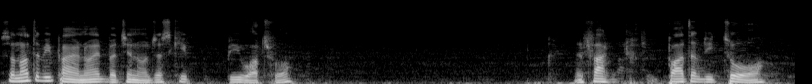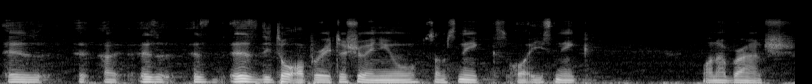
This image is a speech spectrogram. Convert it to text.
So not to be paranoid but you know just keep be watchful. In fact part of the tour is uh, is is is the tour operator showing you some snakes or a snake on a branch?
